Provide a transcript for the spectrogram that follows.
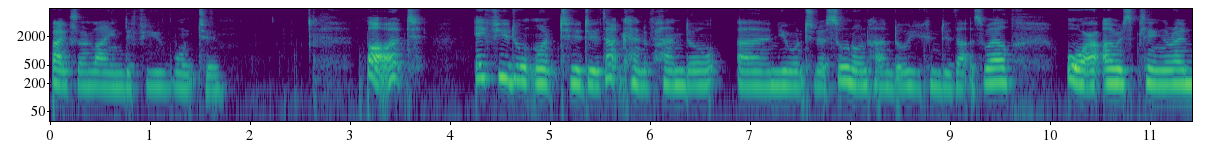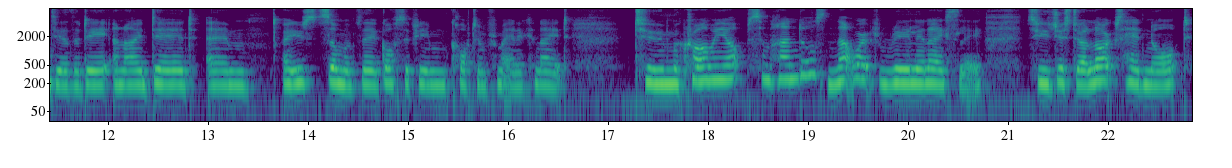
bags are lined if you want to. But if you don't want to do that kind of handle and you want to do a sewn on handle, you can do that as well. Or I was playing around the other day and I did, um, I used some of the Gossypium cotton from Erika Knight to macrame up some handles and that worked really nicely. So you just do a lark's head knot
